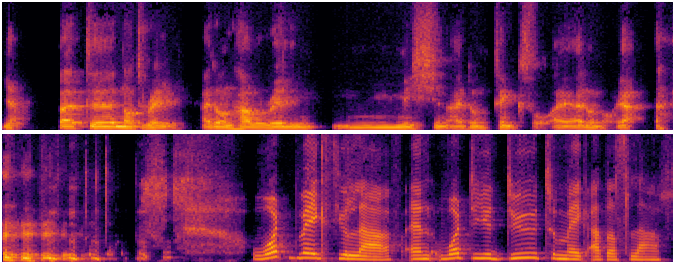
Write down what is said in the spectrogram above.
yeah, but uh, not really. I don't have a really mission. I don't think so. I, I don't know. Yeah. what makes you laugh and what do you do to make others laugh?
